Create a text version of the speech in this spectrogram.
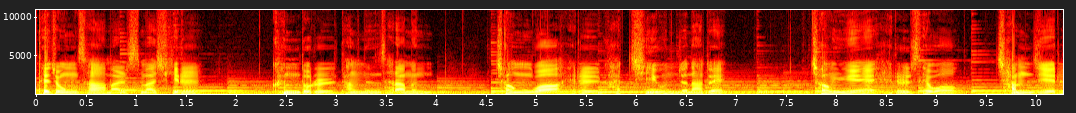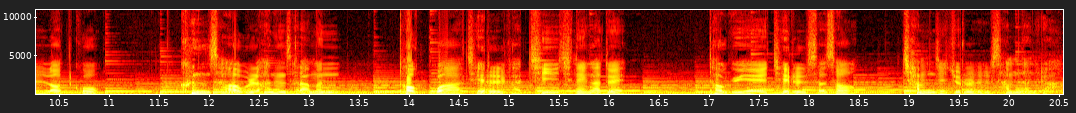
대종사 말씀하시기를 큰 돌을 닦는 사람은 정과 해를 같이 운전하되 정위에 해를 세워 참지혜를 얻고 큰 사업을 하는 사람은 덕과 재를 같이 진행하되 덕 위에 재를 써서 참재주를 삼나니라.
